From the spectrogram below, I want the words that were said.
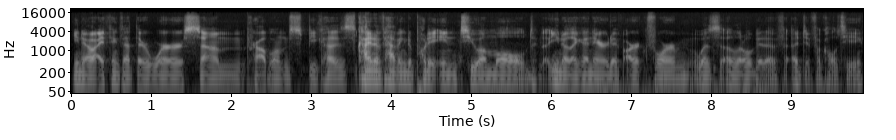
you know i think that there were some problems because kind of having to put it into a mold you know like a narrative arc form was a little bit of a difficulty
